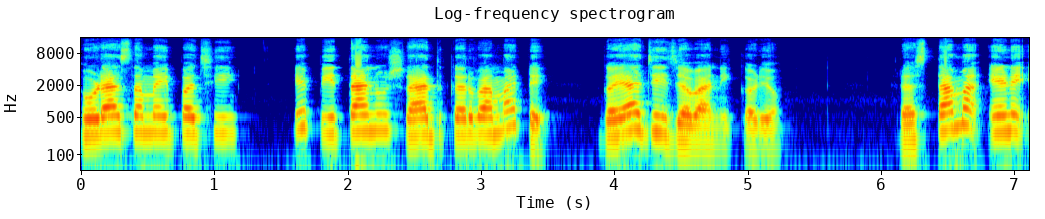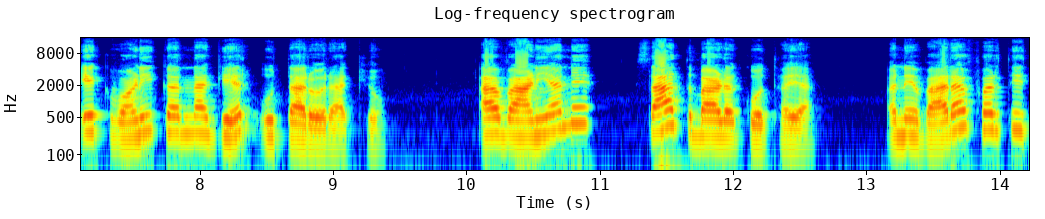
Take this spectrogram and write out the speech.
થોડા સમય પછી એ પિતાનું શ્રાદ્ધ કરવા માટે ગયાજી જવા નીકળ્યો. રસ્તામાં એણે એક વણિકરના ઘેર ઉતારો રાખ્યો. આ વાણિયાને સાત બાળકો થયા અને વારાફરથી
